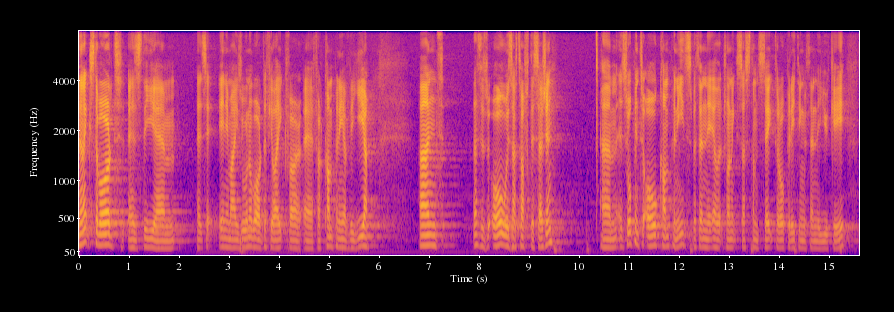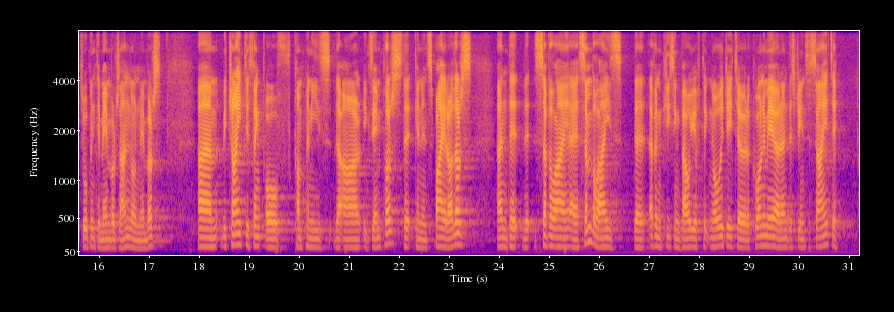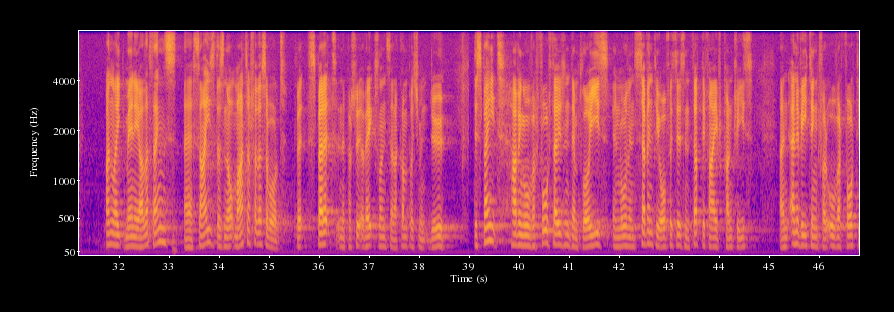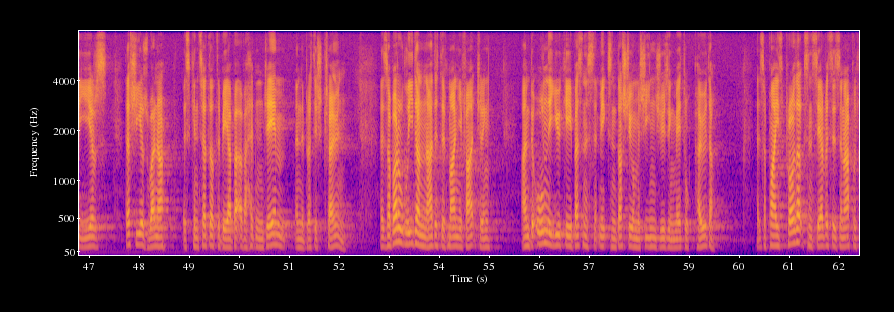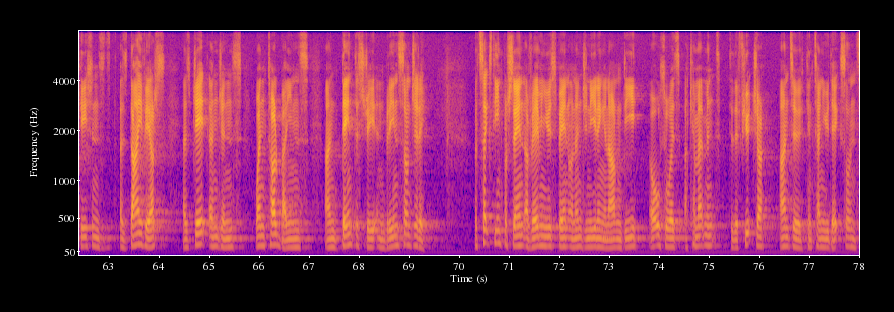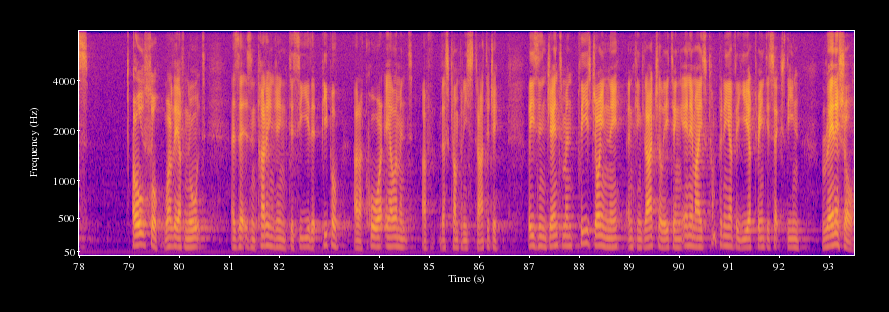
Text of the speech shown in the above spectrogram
The next award is the um, it's NMI's own award, if you like, for, uh, for Company of the Year. And this is always a tough decision. Um, it's open to all companies within the electronic systems sector operating within the UK. It's open to members and non-members. Um, we try to think of companies that are exemplars, that can inspire others, and that, that uh, symbolise the ever-increasing value of technology to our economy, our industry and society. Unlike many other things, uh, size does not matter for this award, but spirit and the pursuit of excellence and accomplishment do. Despite having over 4,000 employees in more than 70 offices in 35 countries and innovating for over 40 years, this year's winner is considered to be a bit of a hidden gem in the British Crown. It's a world leader in additive manufacturing and the only UK business that makes industrial machines using metal powder. It supplies products and services and applications as diverse as jet engines, wind turbines, and dentistry and brain surgery. With 16% of revenue spent on engineering and R&D, it also is a commitment to the future and to continued excellence. Also worthy of note is that it is encouraging to see that people are a core element of this company's strategy. Ladies and gentlemen, please join me in congratulating NMI's Company of the Year 2016, Renishaw.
